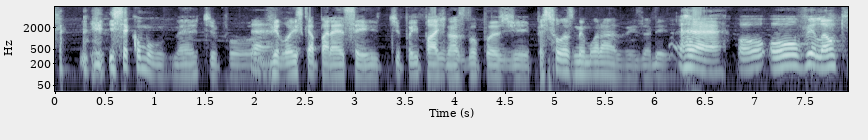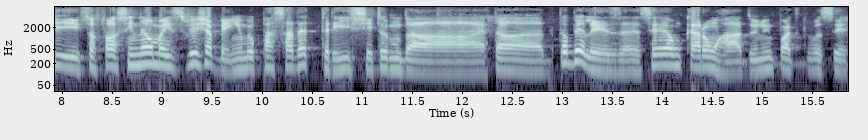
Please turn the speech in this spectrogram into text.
Isso é comum, né? Tipo, é. vilões que aparecem tipo, em páginas duplas de pessoas memoráveis ali. É, ou, ou o vilão que só fala assim, não, mas veja bem, o meu passado é triste, todo mundo, ah, tá, então beleza, você é um cara honrado, e não importa que você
